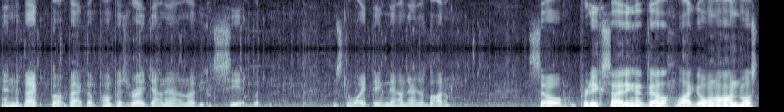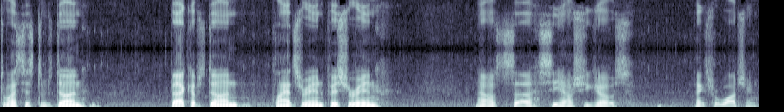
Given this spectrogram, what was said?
And the back backup pump is right down there. I don't know if you can see it but it's the white thing down there in the bottom. So pretty exciting. I've got a lot going on. Most of my system's done. Backup's done. Plants are in. Fish are in. Now let's uh, see how she goes. Thanks for watching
